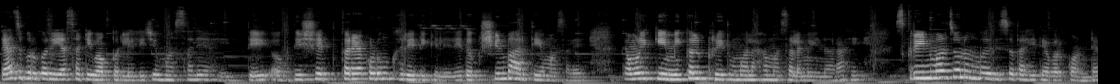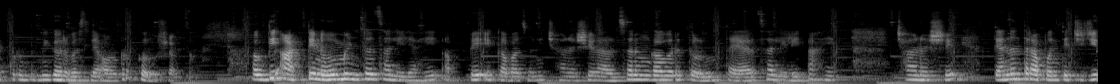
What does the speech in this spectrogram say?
त्याचबरोबर यासाठी वापरलेले जे मसाले आहेत ते अगदी शेतकऱ्याकडून खरेदी केलेले दक्षिण भारतीय मसाले आहेत. त्यामुळे केमिकल फ्री तुम्हाला हा मसाला मिळणार आहे. स्क्रीनवर जो नंबर दिसत आहे त्यावर कॉन्टॅक्ट करून तुम्ही घरबसल्या ऑर्डर करू शकता. अगदी आठ ते नऊ मिनटं झालेली आहे. आप्पे एका बाजूने छान असे लालसर रंगावर तळून तयार झालेले आहेत. छान असे त्यानंतर आपण त्याची जी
